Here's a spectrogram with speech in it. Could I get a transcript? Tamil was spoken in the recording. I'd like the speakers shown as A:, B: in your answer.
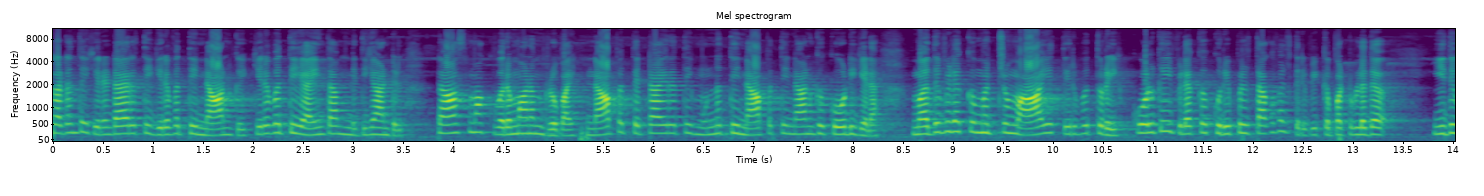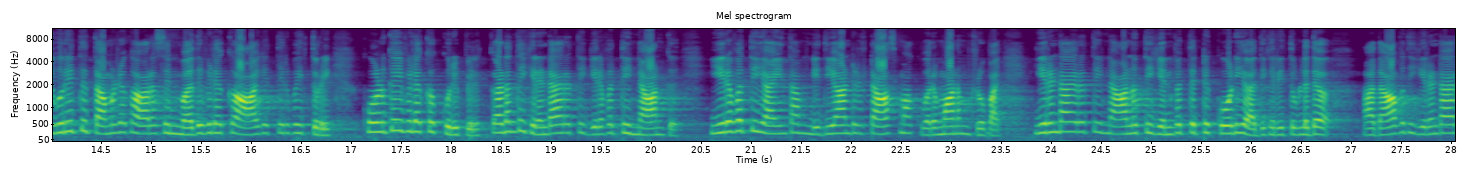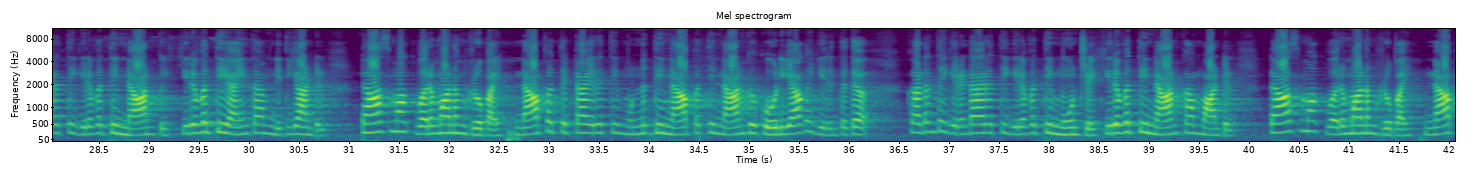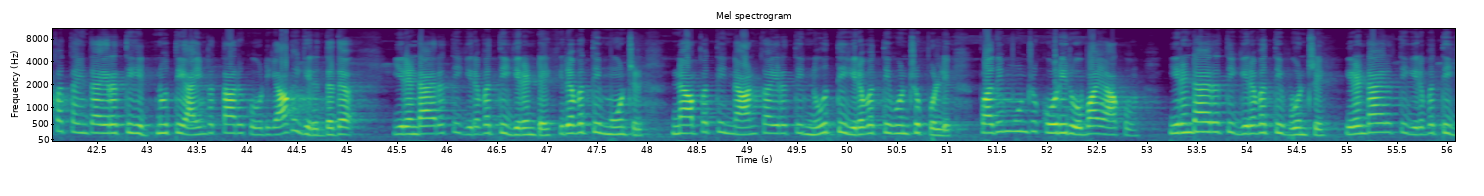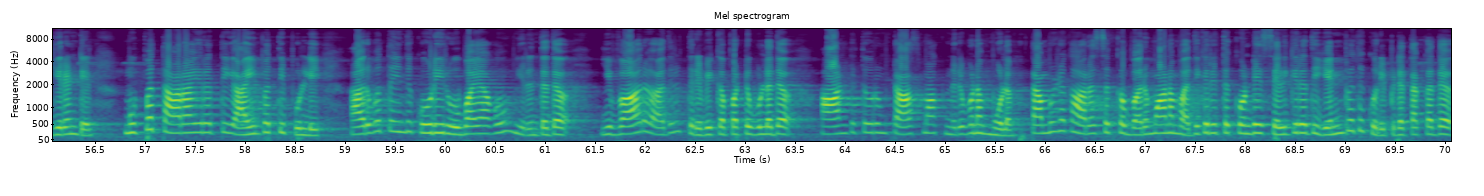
A: கடந்த இரண்டாயிரத்தி இருபத்தி நான்கு இருபத்தி ஐந்தாம் நிதியாண்டில் டாஸ்மாக் வருமானம் ரூபாய் நாற்பத்தெட்டாயிரத்தி முன்னூற்றி நாற்பத்தி நான்கு கோடி என மதுவிலக்கு மற்றும் ஆயத்தீர்வுத்துறை கொள்கை விளக்க குறிப்பில் தகவல் தெரிவிக்கப்பட்டுள்ளது. இதுகுறித்து தமிழக அரசின் மதுவிலக்கு ஆயத்தீர்வைத்துறை கொள்கை விளக்க குறிப்பில் கடந்த இரண்டாயிரத்தி இருபத்தி நான்கு இருபத்தி ஐந்தாம் நிதியாண்டில் டாஸ்மாக் வருமானம் ரூபாய் இரண்டாயிரத்தி நானூற்றி எண்பத்தெட்டு கோடி அதிகரித்துள்ளது. அதாவது இரண்டாயிரத்தி இருபத்தி நான்கு இருபத்தி ஐந்தாம் நிதியாண்டில் டாஸ்மாக் வருமானம் ரூபாய் நாற்பத்தெட்டாயிரத்தி முன்னூற்றி நாற்பத்தி நான்கு கோடியாக இருந்தது. கடந்த இரண்டாயிரத்தி இருபத்தி மூன்று இருபத்தி நான்காம் ஆண்டில் டாஸ்மாக் வருமானம் ரூபாய் நாற்பத்தைந்தாயிரத்தி எட்நூத்தி ஐம்பத்தாறு கோடியாக இருந்தது. இரண்டாயிரத்தி இருபத்தி இரண்டு இருபத்தி மூன்றில் நாற்பத்தி நான்காயிரத்தி நூற்றி இருபத்தி ஒன்று புள்ளி பதிமூன்று கோடி ரூபாயாகவும் இரண்டாயிரத்தி இருபத்தி ஒன்று இரண்டாயிரத்தி இருபத்தி இரண்டில் முப்பத்தாறாயிரத்தி ஐம்பத்தி புள்ளி அறுபத்தைந்து கோடி ரூபாயாகவும் இருந்தது. இவ்வாறு அதில் தெரிவிக்கப்பட்டுள்ளது. ஆண்டுதோறும் டாஸ்மாக் நிறுவனம் மூலம் தமிழக அரசுக்கு வருமானம் அதிகரித்து கொண்டே செல்கிறது என்பது குறிப்பிடத்தக்கது.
